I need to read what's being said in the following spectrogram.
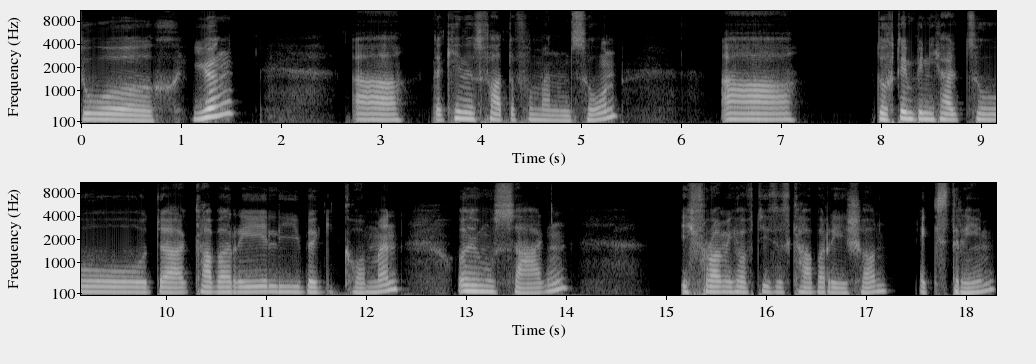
durch Jürgen, äh, der Kindesvater von meinem Sohn. Äh, durch den bin ich halt zu der Kabarett-Liebe gekommen. Und ich muss sagen, ich freue mich auf dieses Kabarett schon extrem.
